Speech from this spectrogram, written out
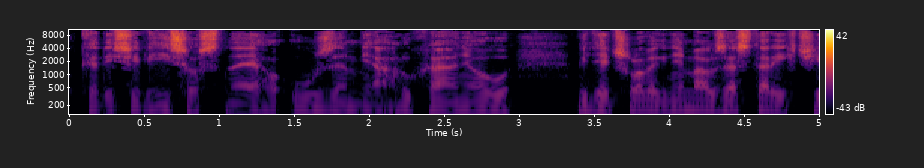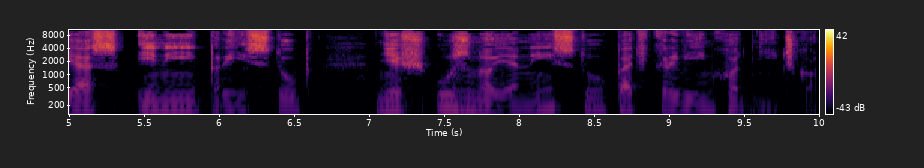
kedysi výsostného územia hlucháňov, kde človek nemal za starých čias iný prístup, než uznojený stúpať krivým chodníčkom.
